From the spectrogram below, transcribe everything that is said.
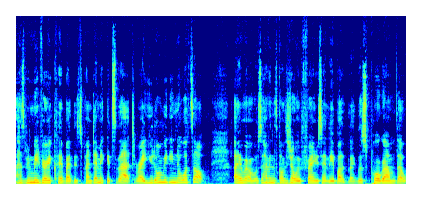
has been made very clear by this pandemic it's that right you don't really know what's up I remember I was having this conversation with a friend recently about like this program that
